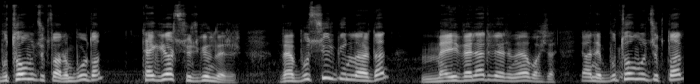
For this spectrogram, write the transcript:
bu tomurcukların buradan tekrar sürgün verir. Ve bu sürgünlerden meyveler vermeye başlar. Yani bu tomurcuklar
